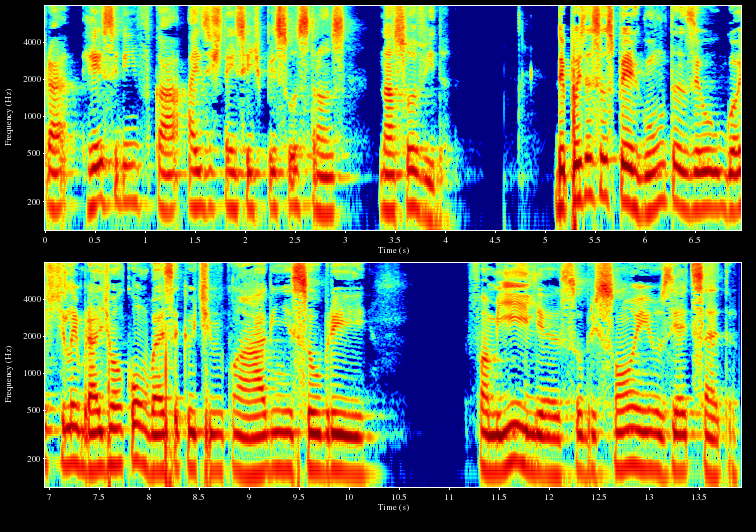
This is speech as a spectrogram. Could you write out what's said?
para ressignificar a existência de pessoas trans na sua vida. Depois dessas perguntas, eu gosto de lembrar de uma conversa que eu tive com a Agnes sobre família, sobre sonhos e etc.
